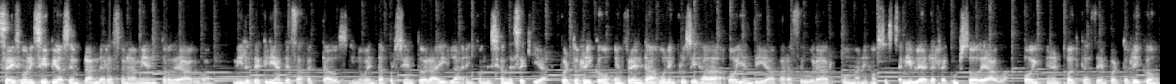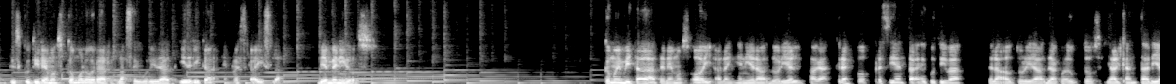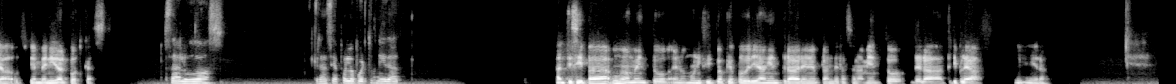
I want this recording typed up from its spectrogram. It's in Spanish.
Seis municipios en plan de racionamiento de agua, miles de clientes afectados y 90% de la isla en condición de sequía. Puerto Rico enfrenta una encrucijada hoy en día para asegurar un manejo sostenible del recurso de agua. Hoy en el podcast de En Puerto Rico discutiremos cómo lograr la seguridad hídrica en nuestra isla. Bienvenidos. Como invitada tenemos hoy a la ingeniera Doriel Pagán Crespo, presidenta ejecutiva de la Autoridad de Acueductos y Alcantarillados. Bienvenida al podcast. Saludos. Gracias por la oportunidad. ¿Anticipa un aumento en los municipios que podrían entrar en el plan de razonamiento de la AAA, ingeniera?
